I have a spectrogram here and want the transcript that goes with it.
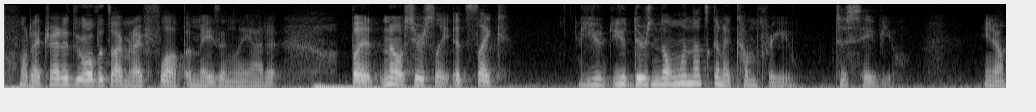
what I try to do all the time, and I flop amazingly at it. But no, seriously, it's like you you there's no one that's gonna come for you to save you. You know.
